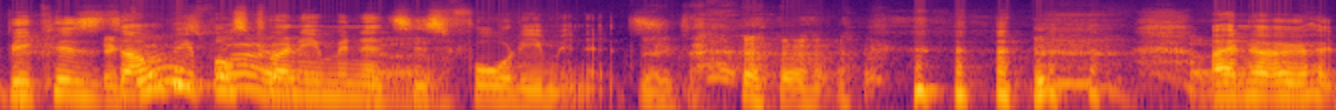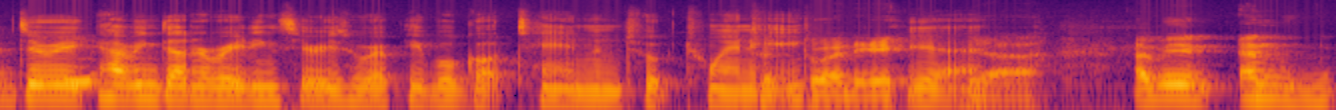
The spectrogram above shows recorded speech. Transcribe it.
Because It some people's by, 20 minutes yeah. is 40 minutes. Exactly. I know doing having done a reading series where people got 10 and took 20. to 20. Yeah. Yeah. I mean, and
